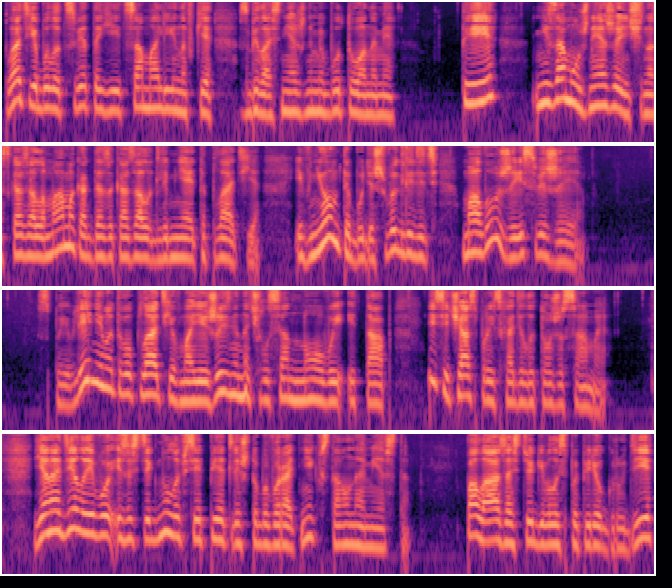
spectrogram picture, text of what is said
Платье было цвета яйца малиновки с белоснежными бутонами. «Ты незамужняя женщина», — сказала мама, когда заказала для меня это платье, «и в нем ты будешь выглядеть моложе и свежее». С появлением этого платья в моей жизни начался новый этап, и сейчас происходило то же самое — я надела его и застегнула все петли, чтобы воротник встал на место. Пола застегивалась поперек груди,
